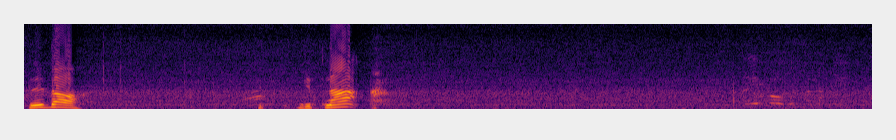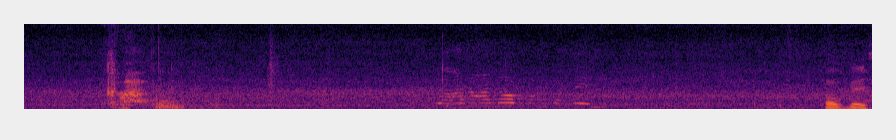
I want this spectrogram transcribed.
Dito. Gitna. Oh guys.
